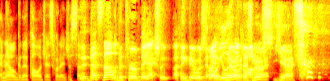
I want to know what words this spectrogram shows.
and now I'm going to apologize for what I just said. That's not what the term they actually. I think there was No, regular no, and is not. honors. Yes.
